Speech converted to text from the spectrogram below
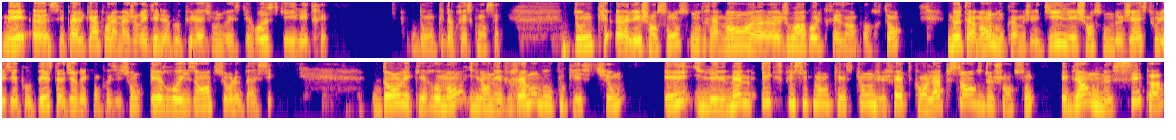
Mais euh, ce n'est pas le cas pour la majorité de la population de Westeros, qui est illettrée donc d'après ce qu'on sait. Donc euh, les chansons sont vraiment euh, jouent un rôle très important, notamment donc comme j'ai dit les chansons de gestes ou les épopées, c'est-à-dire des compositions héroïsantes sur le passé. Dans les romans, il en est vraiment beaucoup question et il est même explicitement question du fait qu'en l'absence de chansons, eh bien, on ne sait pas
